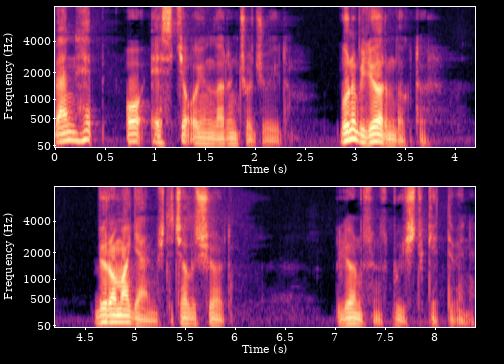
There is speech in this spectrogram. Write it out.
Ben hep o eski oyunların çocuğuydum. Bunu biliyorum doktor. Büroma gelmişti, çalışıyordum. Biliyor musunuz bu iş tüketti beni.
